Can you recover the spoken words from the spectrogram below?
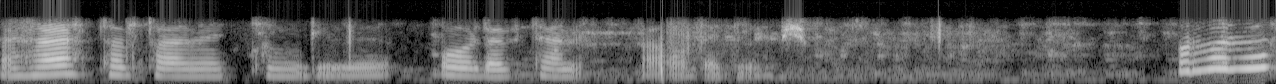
Aha tam tahmin ettiğim gibi. Orada bir tane. Ha, orada değilmiş. Vur vur vur.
